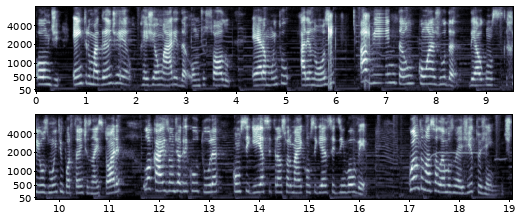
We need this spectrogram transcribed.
onde, entre uma grande re região árida, onde o solo era muito arenoso, havia então, com a ajuda de alguns rios muito importantes na história, locais onde a agricultura conseguia se transformar e conseguia se desenvolver. Quando nós falamos no Egito, gente,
